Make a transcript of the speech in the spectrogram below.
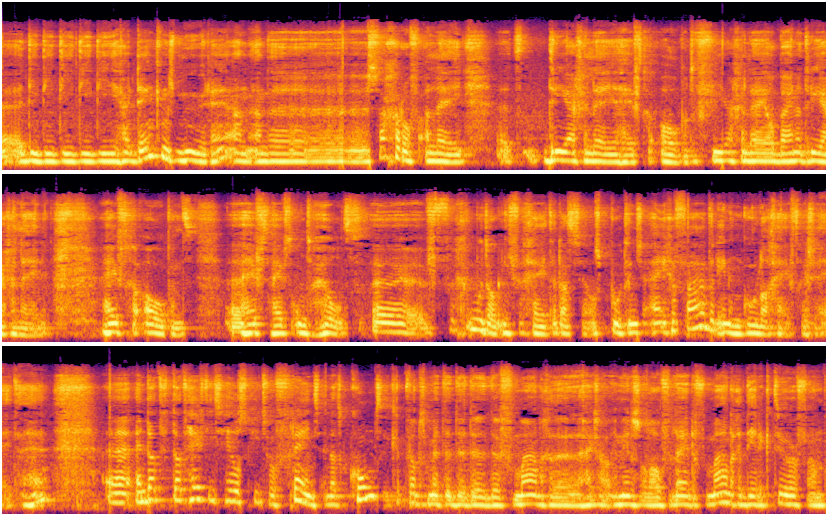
uh, die, die, die, die, die herdenkingsmuur hè, aan, aan de Sakharov-allee het drie jaar geleden heeft geopend, of vier jaar geleden, al bijna drie jaar geleden, heeft geopend, uh, heeft, heeft onthuld. Uh, je moet ook niet vergeten dat zelfs Poetin zijn eigen vader in een gulag heeft gezeten. Hè? en dat, dat heeft iets heel schizofreens. En dat komt, ik heb wel eens met de, de, de, de voormalige, hij is al inmiddels al overleden, voormalige directeur van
